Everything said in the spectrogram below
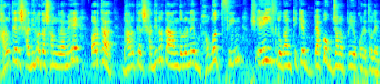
ভারতের স্বাধীনতা সংগ্রামে, অর্থাৎ ভারতের স্বাধীনতা আন্দোলনে ভগৎ সিং এই স্লোগানটিকে ব্যাপক জনপ্রিয় করে তোলেন।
